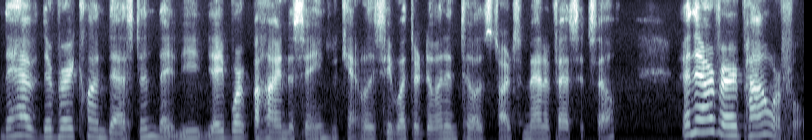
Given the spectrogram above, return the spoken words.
they have they're very clandestine. They they work behind the scenes. We can't really see what they're doing until it starts to manifest itself. And they are very powerful.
